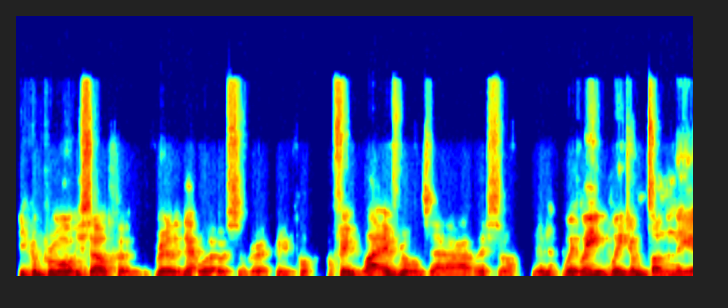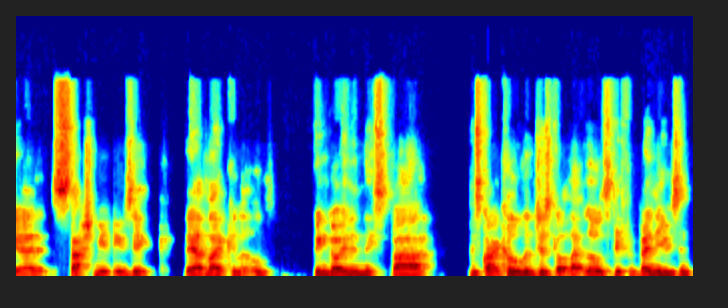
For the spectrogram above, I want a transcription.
you can promote yourself and really network with some great people. I think like everyone's there so yeah. we, we we jumped on the uh, stash music. They had like a little thing going in this bar. It's quite cool. They've just got like loads of different venues, and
